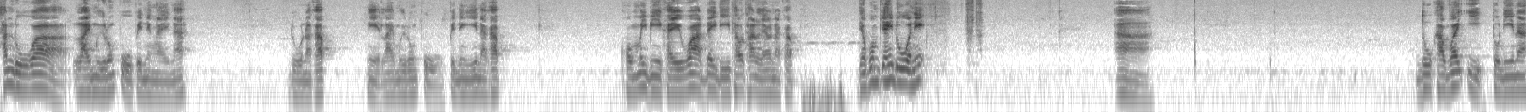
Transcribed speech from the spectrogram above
ท่านดูว่าลายมือหลวงปู่เป็นยังไงนะ ดูนะครับ นี่ลายมือหลวงปู่เป็นอย่างนี้นะครับ คงไม่มีใครวาดได้ดีเท่าท่านแล้วนะครับ เดี๋ยวผมจะให้ดูอันนี้ อ่า ดูคำว่าอีตัวนี้นะ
